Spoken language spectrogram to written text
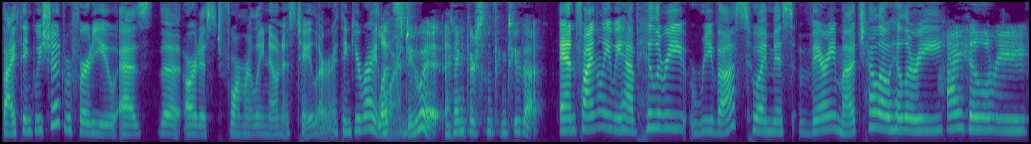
I think we should refer to you as the artist formerly known as Taylor. I think you're right, Let's Lauren. do it. I think there's something to that. And finally, we have Hillary Rivas, who I miss very much. Hello, Hillary. Hi, Hillary.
